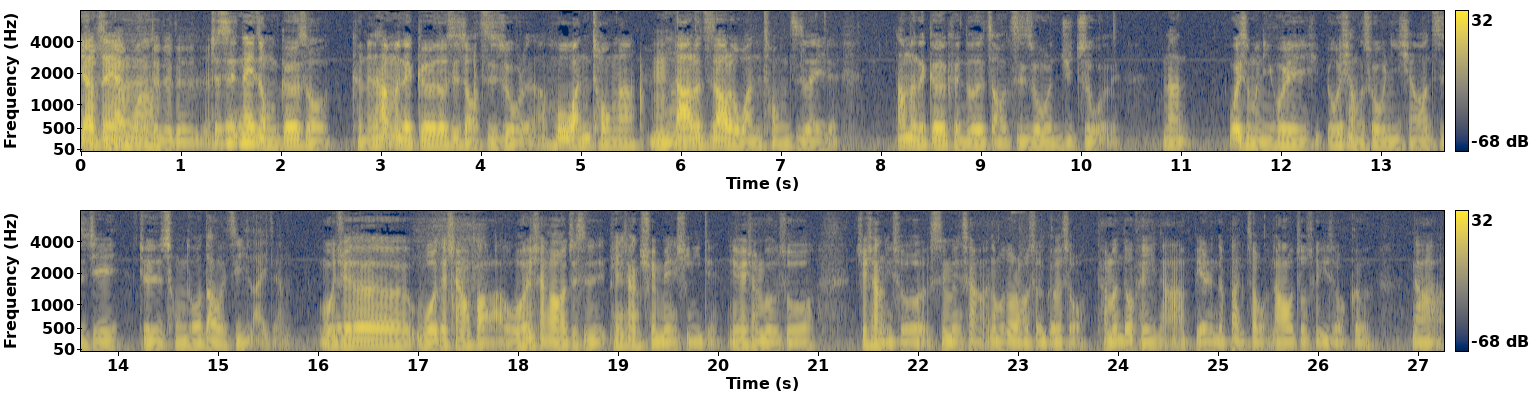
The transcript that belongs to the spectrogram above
要这样吗？对对对对对，就是那种歌手。可能他们的歌都是找制作人啊，或顽童啊，嗯，大家都知道了顽童之类的，他们的歌可能都是找制作人去做的。那为什么你会有想说你想要直接就是从头到尾自己来这样？我觉得我的想法啦，我会想要就是偏向全面性一点，因为像比如说，就像你说，市面上那么多饶舌歌手，他们都可以拿别人的伴奏，然后做出一首歌。那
